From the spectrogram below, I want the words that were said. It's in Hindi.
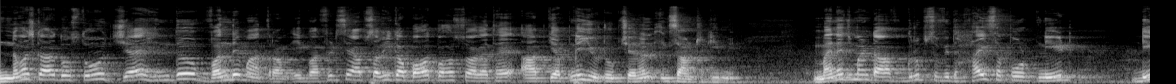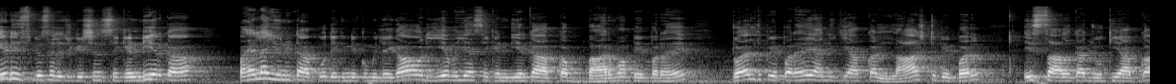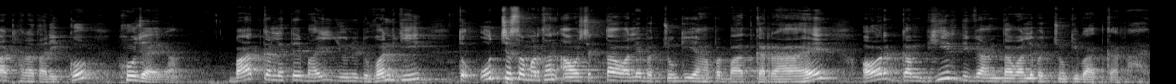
नमस्कार दोस्तों, जय हिंद, वंदे मातरम। एक बार फिर से आप सभी का बहुत बहुत स्वागत है आपके अपने यूट्यूब चैनल एग्ज़ाम ट्रिकी में। Management of groups with high support need DEd special education second year का पहला यूनिट आपको देखने को मिलेगा और ये भैया सेकेंड ईयर का आपका बारहवां पेपर है ट्वेल्थ पेपर है, यानी कि आपका लास्ट पेपर इस साल का जो कि आपका अठारह तारीख को हो जाएगा। बात कर लेते भाई यूनिट वन की। तो उच्च समर्थन आवश्यकता वाले बच्चों की यहाँ पर बात कर रहा है और गंभीर दिव्यांगता वाले बच्चों की बात कर रहा है।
